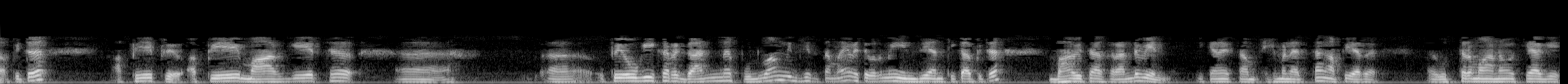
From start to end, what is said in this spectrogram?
අපිට අපේ අපේ මාර්ගයට උපයෝගී කරගන්න පුළුවන් විදිහට තමයි ඒකවල මේ ඉන්ද්‍රියන් ටික අපිට භාවිතා කරන්න වෙන්නේ. ඒ කියන්නේ එහෙම නැත්නම් අපි අර උත්තර මානවකයාගේ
